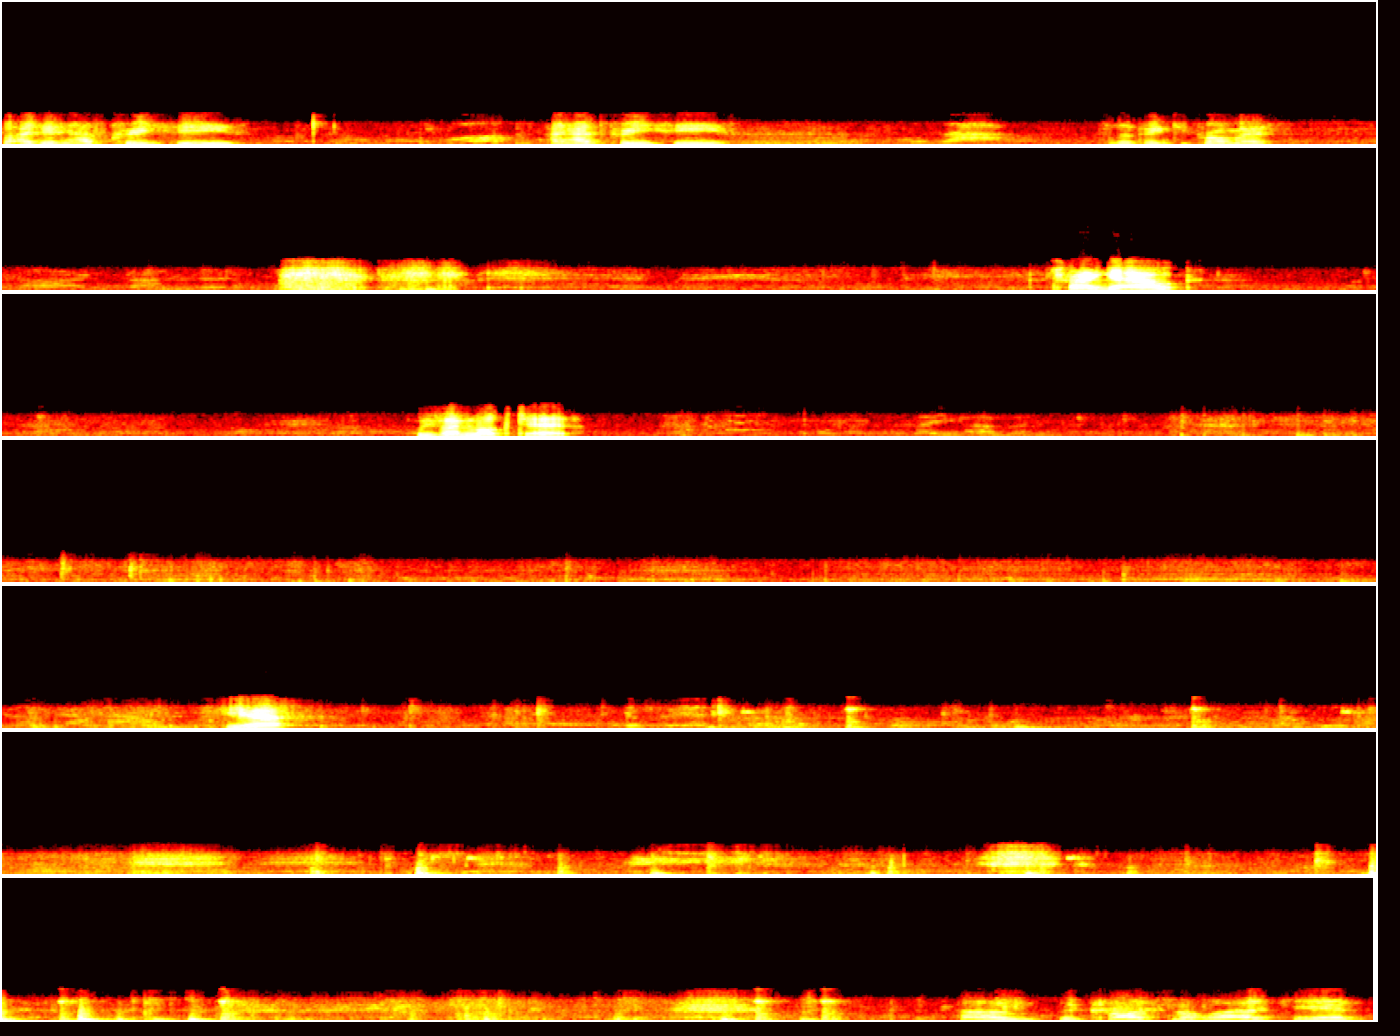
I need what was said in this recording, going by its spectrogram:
But I did have creases. I had creases. For the pinky promise. Try and get out. We've unlocked it. Yeah. Um, the card's not working.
